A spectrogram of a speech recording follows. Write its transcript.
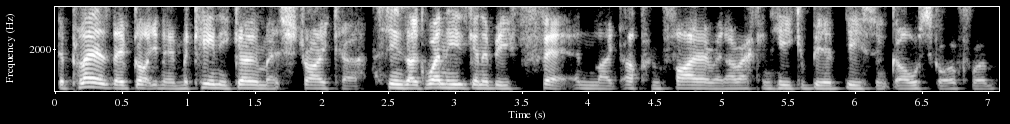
the players they've got, you know, Makini Gomez, striker, seems like when he's going to be fit and like up and firing, I reckon he could be a decent goal scorer for him.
